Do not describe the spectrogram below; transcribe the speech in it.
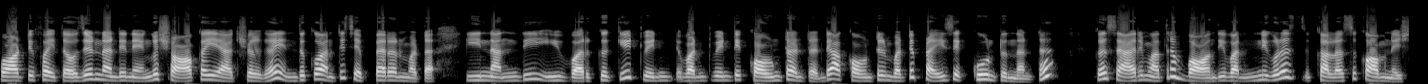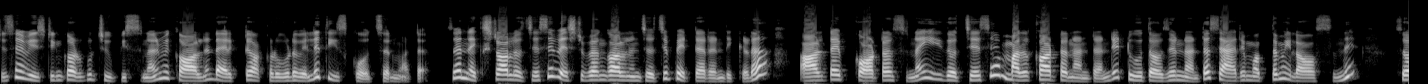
45,000 అండి. నేను షాక్ అయ్యా యాక్చువల్‌గా. ఎందుకు అంటే చెప్పారనమాట. ఈ నంది ఈ వర్క్‌కి ట్వంటీ వన్ ట్వంటీ కౌంట్ అంటండి. ఆ కౌంట్‌ని బట్టి ప్రైస్ ఎక్కువ ఉంటుందంట. కానీ శారీ మాత్రం బాగుంది ఇవన్నీ కూడా కలర్స్ కాంబినేషన్స్. నేను విజిటింగ్ కార్డ్ కూడా చూపిస్తున్నాను. మీకు కాల్ని డైరెక్ట్‌గా అక్కడ కూడా వెళ్ళి తీసుకోవచ్చు అనమాట సో, నెక్స్ట్ ఆల్ వచ్చేసి వెస్ట్ బెంగాల్ నుంచి వచ్చి పెట్టారండి ఇక్కడ. ఆల్ టైప్ కాటన్స్ ఉన్నాయి. ఇది వచ్చేసి మల్ కాటన్ అంటండి. 2000 అంట. శారీ మొత్తం ఇలా వస్తుంది. సో,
